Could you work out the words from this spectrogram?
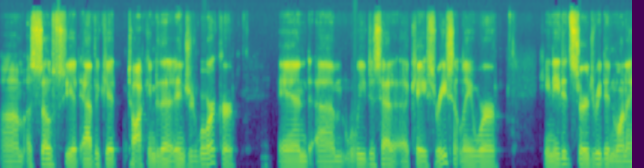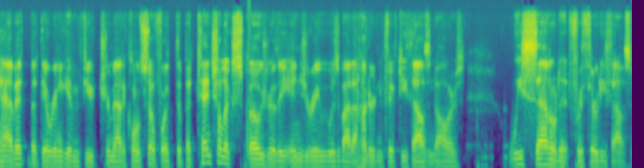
um, associate advocate talking to that injured worker. And um, we just had a case recently where he needed surgery, didn't want to have it, but they were going to give him future medical and so forth. The potential exposure of the injury was about $150,000. We settled it for $30,000.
